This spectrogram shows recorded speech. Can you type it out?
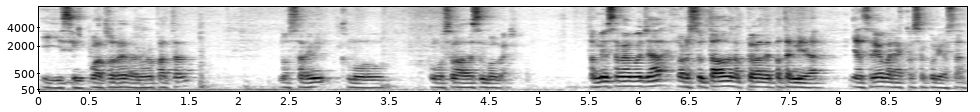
Y sin cuatro dedos en una pata, no saben cómo, cómo se va a desenvolver. También sabemos ya los resultados de las pruebas de paternidad, y han salido varias cosas curiosas.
